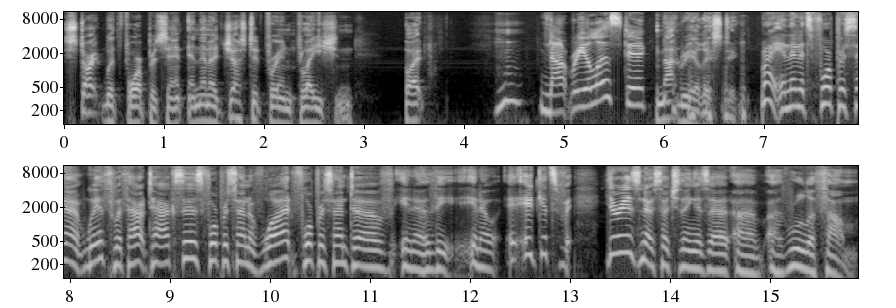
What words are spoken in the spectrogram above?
start with 4% and then adjust it for inflation. But Not realistic. not realistic. Right, and then it's four percent with without taxes. Four percent of what? Four percent of you know the you know it, it gets. There is no such thing as a, a, a rule of thumb.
